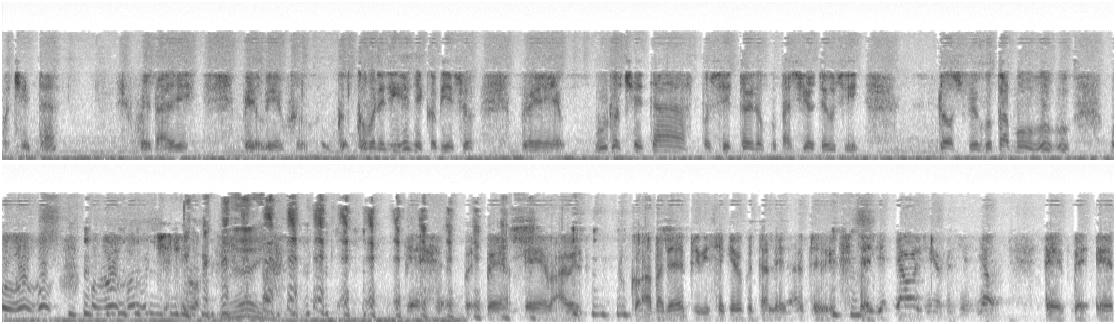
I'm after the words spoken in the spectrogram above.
80. Pues madre, pero eh, co- como les dije desde el comienzo, eh, un 80% de la ocupación de UCI nos preocupa mu- mu- mu- mu- muchísimo. Eh, eh, eh, a ver, a manera de primicia quiero contarle. eh, eh, Ya voy, señor presidente, ya voy. Eh, eh,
